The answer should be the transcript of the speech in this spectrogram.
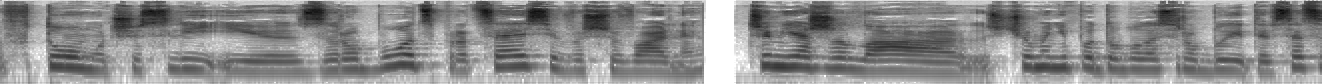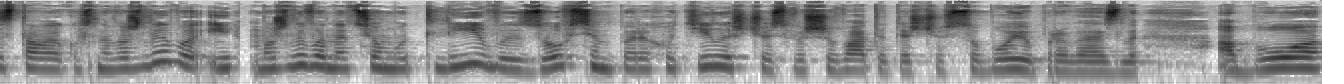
в тому числі і з робот, з процесів вишивальних, чим я жила, що мені подобалось робити. Все це стало якось неважливо, і можливо на цьому тлі ви зовсім перехотіли щось вишивати, те, що з собою привезли, або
